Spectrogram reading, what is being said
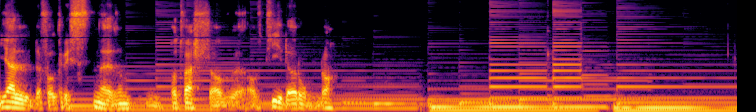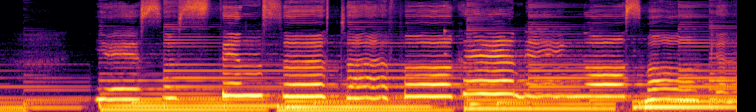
gjelder for kristne på tvers av, av tid og rom. da. Jesus, din søte forening og smaken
